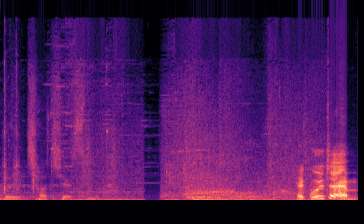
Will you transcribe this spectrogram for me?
적을 처치했습니다. 개꿀잼!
